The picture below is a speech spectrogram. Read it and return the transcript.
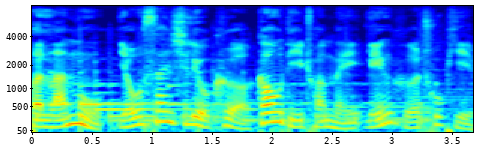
本栏目由三十六氪高低传媒联合出品。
